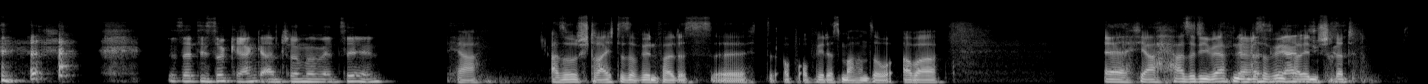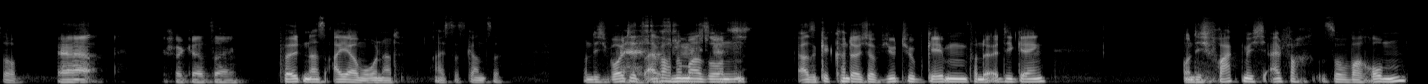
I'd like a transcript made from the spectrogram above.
Das hört sich so krank an, schon mal erzählen. Ja, also streicht es auf jeden Fall, dass, äh, ob, ob wir das machen so. Aber äh, ja, also die werfen Ja, das auf jeden Fall in den Schritt. So. Ja, ich wollte gerade sagen. Pölteners Eiermonat heißt das Ganze. Und ich wollte jetzt Das einfach nur mal so ein, also könnt ihr euch auf YouTube geben von der Ötti Gang. Und ich frage mich einfach so, warum.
